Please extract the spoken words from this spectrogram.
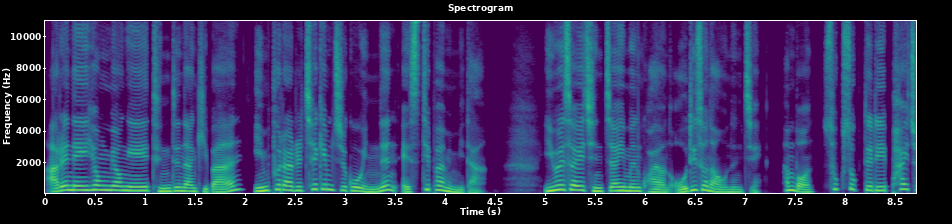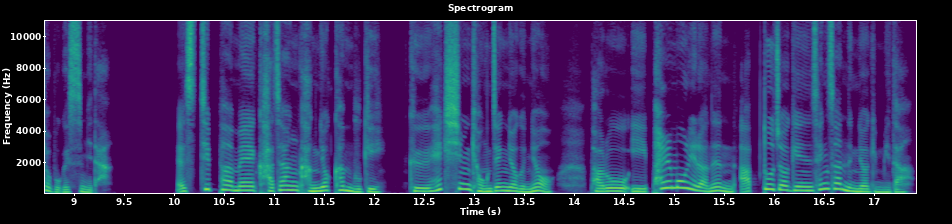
RNA 혁명의 든든한 기반, 인프라를 책임지고 있는 에스티팜입니다. 이 회사의 진짜 힘은 과연 어디서 나오는지 한번 속속들이 파헤쳐 보겠습니다. 에스티팜의 가장 강력한 무기, 그 핵심 경쟁력은요, 바로 이 팔몰이라는 압도적인 생산 능력입니다.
